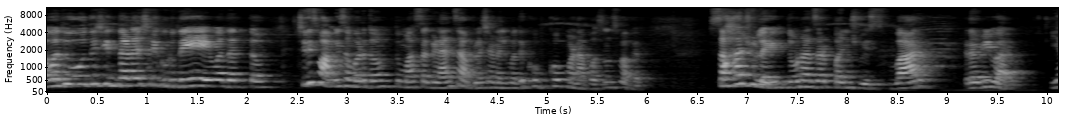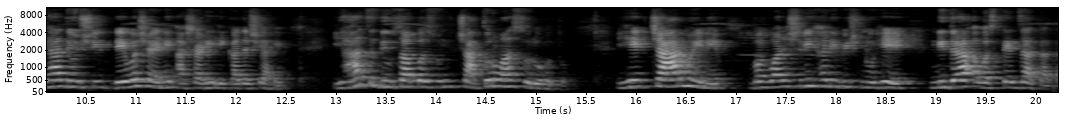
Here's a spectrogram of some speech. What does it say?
अवधूत चिंतन श्री गुरुदेव दत्त. श्री स्वामी समर्थ तुम्हा सगळ्यांचं आपल्या चॅनलमध्ये खूप खूप मनापासून स्वागत. सहा जुलै दोन हजार पंचवीस वार रविवार. ह्या दिवशी देवशयनी आषाढी एकादशी आहे. ह्याच दिवसापासून चातुर्मास सुरू होतो. हे चार महिने भगवान श्री हरी विष्णू हे निद्रा अवस्थेत जातात.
